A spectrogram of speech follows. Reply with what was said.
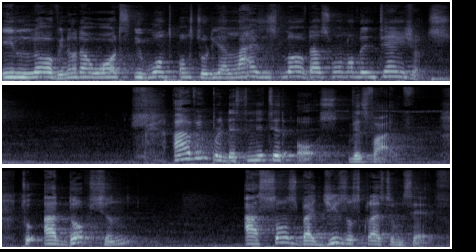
in love. In other words, he wants us to realize his love. That's one of the intentions. Having predestinated us, verse 5 to adoption as sons by Jesus Christ Himself,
